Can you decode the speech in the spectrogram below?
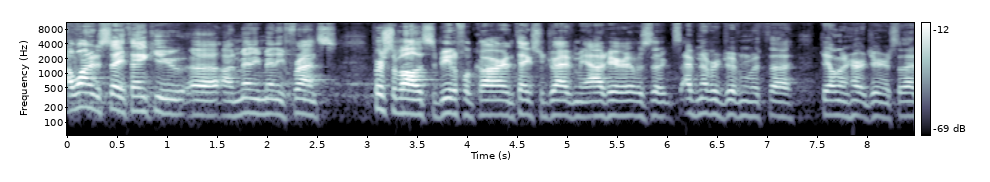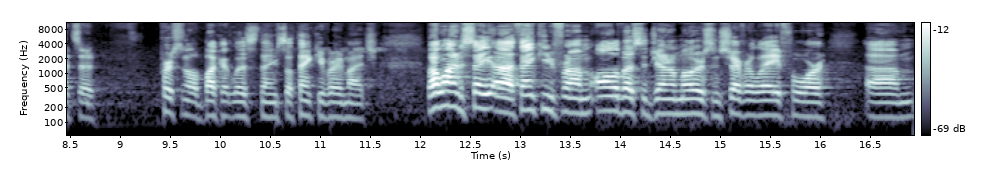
I wanted to say thank you uh, on many, many fronts. First of all, it's a beautiful car, and thanks for driving me out here. It was a, I've never driven with uh, Dale Earnhardt Jr., so that's a personal bucket list thing, so thank you very much. But I wanted to say uh, thank you from all of us at General Motors and Chevrolet for um,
